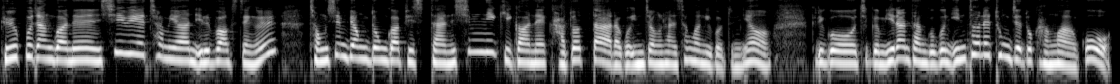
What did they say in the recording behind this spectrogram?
교육부 장관은 시위에 참여한 일부 학생을 정신병동과 비슷한 심리기관에 가뒀다라고 인정을 한 상황이거든요. 그리고 지금 이란 당국은 인터넷 통제도 강화하고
